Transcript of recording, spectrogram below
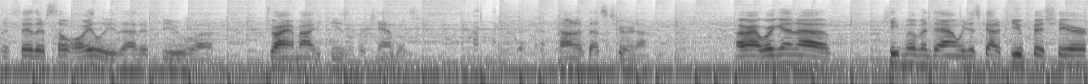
They say they're so oily that if you uh, dry them out, you can use them for candles. I don't know if that's true or not. All right, we're gonna keep moving down. We just got a few fish here,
